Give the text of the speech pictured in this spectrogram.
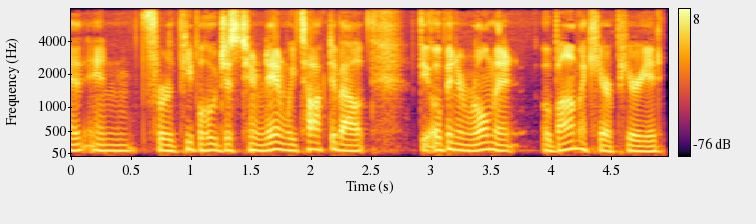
and, and for people who just tuned in, we talked about the open enrollment Obamacare period.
